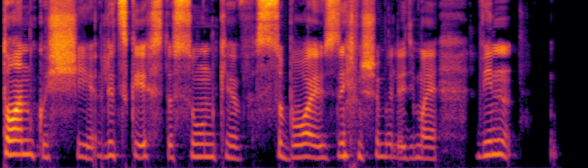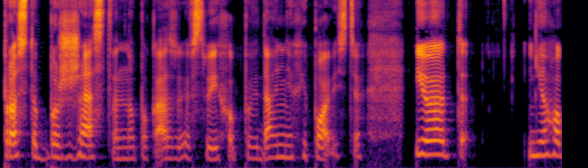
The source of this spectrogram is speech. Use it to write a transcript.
тонкощі людських стосунків з собою, з іншими людьми, він просто божественно показує в своїх оповіданнях і повістях. І от його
